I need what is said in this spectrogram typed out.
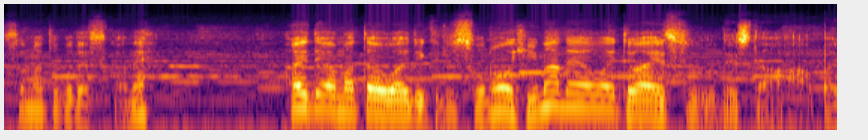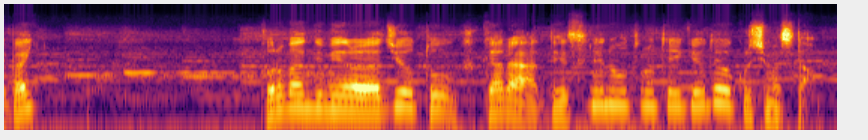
そんなとこですかね。はい、ではまたお会いできるその日までお相手は S でした。バイバイ。この番組はラジオトークからデスレノートの提供でお送りしました。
